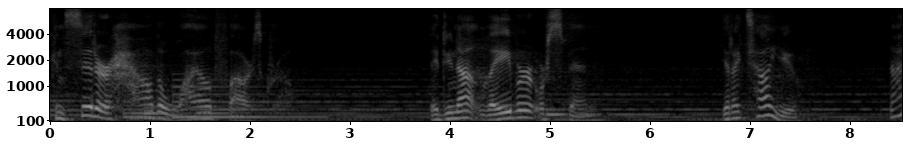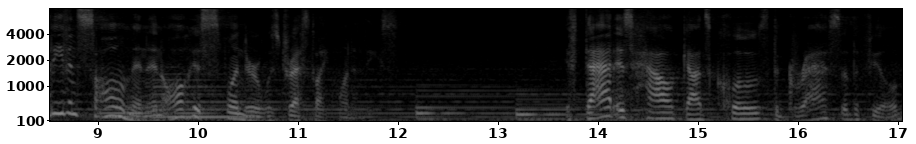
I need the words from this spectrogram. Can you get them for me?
Consider how the wildflowers grow. They do not labor or spin. Yet I tell you, not even Solomon in all his splendor was dressed like one of these. If that is how God's clothes the grass of the field,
